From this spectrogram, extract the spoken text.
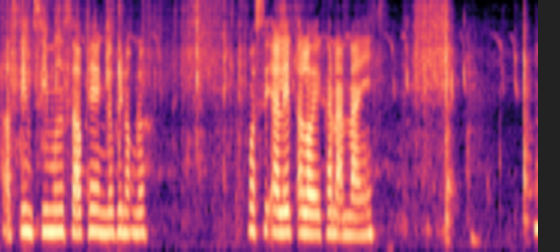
ถ้าซิมซีมือซาแพงเด้อพี่น้องเด้อว่าสิอร่อยอร่อยขนาดไหนอื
